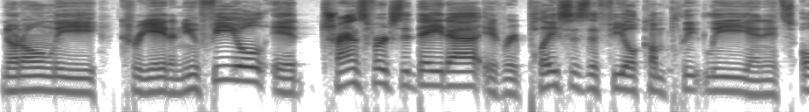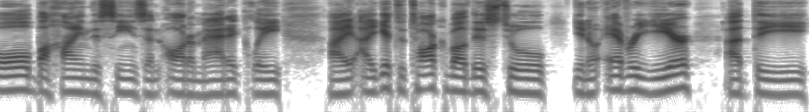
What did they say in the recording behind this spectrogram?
not only create a new field, it transfers the data, it replaces the field completely, and it's all behind the scenes and automatically. I, I get to talk about this tool, you know, every year at the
